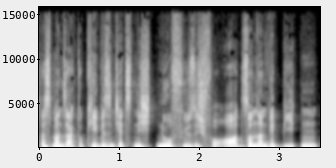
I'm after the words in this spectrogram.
dass man sagt, okay, wir sind jetzt nicht nur physisch vor Ort, sondern wir bieten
